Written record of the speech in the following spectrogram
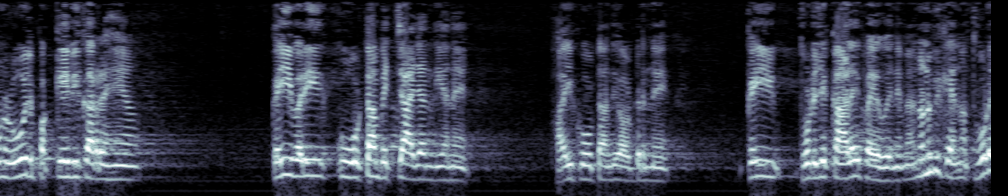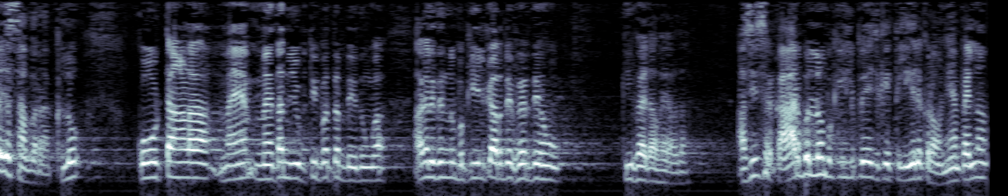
ਹੁਣ ਰੋਜ਼ ਪੱਕੇ ਵੀ ਕਰ ਰਹੇ ਆ ਕਈ ਵਾਰੀ ਕੋਰਟਾਂ ਵਿੱਚ ਆ ਜਾਂਦੀਆਂ ਨੇ, ਹਾਈ ਕੋਰਟਾਂ ਦੇ ਆਰਡਰ ਨੇ। ਕਈ ਥੋੜੇ ਜਿਹੇ ਕਾਲੇ ਪਏ ਹੋਏ ਨੇ, ਮੈਂ ਉਹਨਾਂ ਨੂੰ ਵੀ ਕਹਿਣਾ ਥੋੜਾ ਜਿਹਾ ਸਬਰ ਰੱਖ ਲਓ। ਕੋਰਟਾਂ ਵਾਲਾ, ਮੈਂ ਮੈਂ ਤਾਂ ਨਿਯੁਕਤੀ ਪੱਤਰ ਦੇ ਦੂੰਗਾ। ਅਗਲੇ ਦਿਨ ਨੂੰ ਵਕੀਲ ਕਰਦੇ ਫਿਰਦੇ ਹੋ ਕੀ ਫਾਇਦਾ ਹੋਇਆ ਉਹਦਾ? ਅਸੀਂ ਸਰਕਾਰ ਵੱਲੋਂ ਵਕੀਲ ਭੇਜ ਕੇ ਕਲੀਅਰ ਕਰਾਉਨੇ ਆ ਪਹਿਲਾਂ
